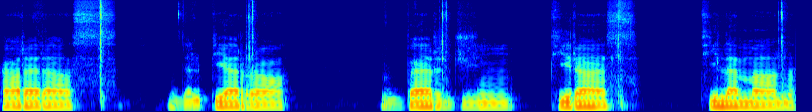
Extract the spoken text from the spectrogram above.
Carreras, Del Piero, Bergi, Pires, Tilleman,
